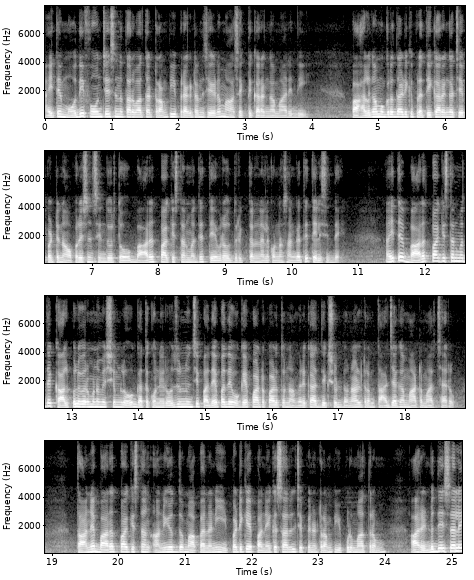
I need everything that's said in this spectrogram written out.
అయితే మోదీ ఫోన్ చేసిన తర్వాత ట్రంప్ ఈ ప్రకటన చేయడం ఆసక్తికరంగా మారింది. పహల్గా ఉగ్రదాడికి ప్రతీకారంగా చేపట్టిన ఆపరేషన్ సింధూర్తో భారత్ పాకిస్తాన్ మధ్య తీవ్ర ఉద్రిక్తలు నెలకొన్న సంగతి తెలిసిందే. అయితే భారత్ పాకిస్తాన్ మధ్య కాల్పుల విరమణ విషయంలో గత కొన్ని రోజుల నుంచి పదే పదే ఒకే పాట పాడుతున్న అమెరికా అధ్యక్షుడు డొనాల్డ్ ట్రంప్ తాజాగా మాట మార్చారు. తానే భారత్ పాకిస్తాన్ అనుయుద్ధం ఆపానని ఇప్పటికే అనేకసార్లు చెప్పిన ట్రంప్ ఇప్పుడు మాత్రం ఆ రెండు దేశాలే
